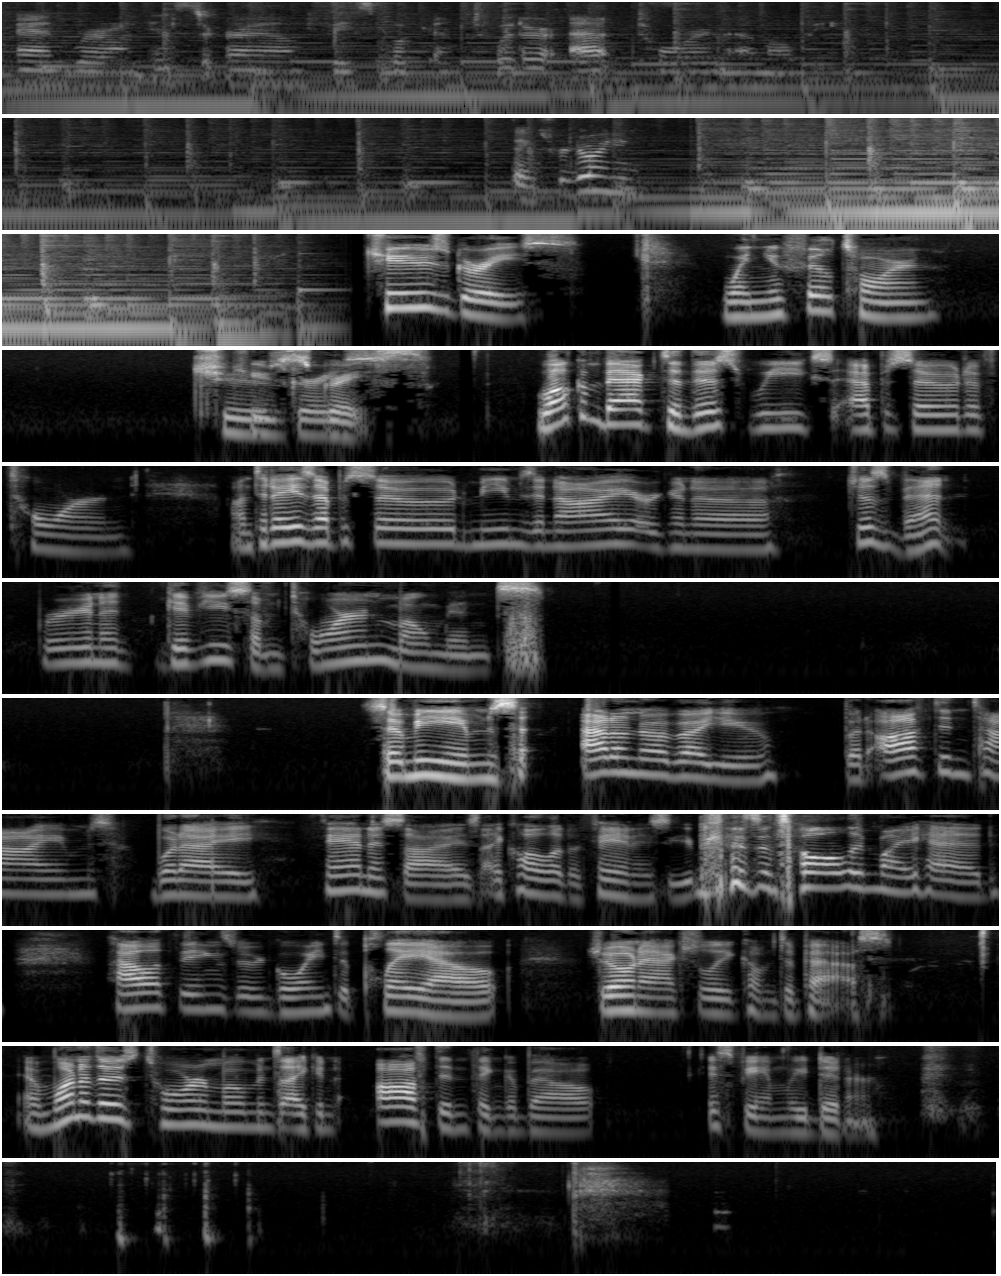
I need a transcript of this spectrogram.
And we're on Instagram, Facebook, and Twitter at tornmlb. Thanks for joining. Choose grace. When you feel torn, choose, choose grace. grace. Welcome back to this week's episode of Torn. On today's episode, Memes and I are going to just vent. We're going to give you some torn moments. So, Memes, I don't know about you, but oftentimes what I fantasize, I call it a fantasy because it's all in my head, how things are going to play out don't actually come to pass. And one of those torn moments I can often think about is family dinner.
